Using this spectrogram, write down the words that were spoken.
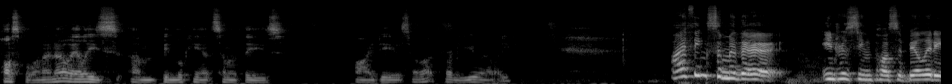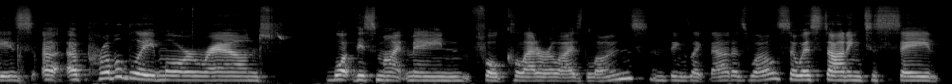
possible. And I know Ellie's um, been looking at some of these ideas. So I might throw it to you, Ellie. I think some of the interesting possibilities are, are probably more around what this might mean for collateralized loans and things like that as well. So we're starting to see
